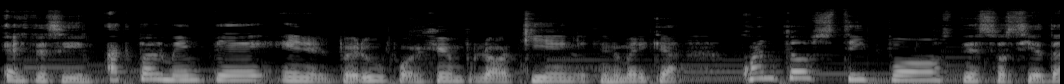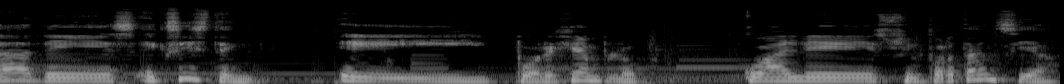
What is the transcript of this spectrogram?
Es decir, actualmente en el Perú, por ejemplo, aquí en Latinoamérica, ¿cuántos tipos de sociedades existen? Y, por ejemplo, ¿cuál es su importancia?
